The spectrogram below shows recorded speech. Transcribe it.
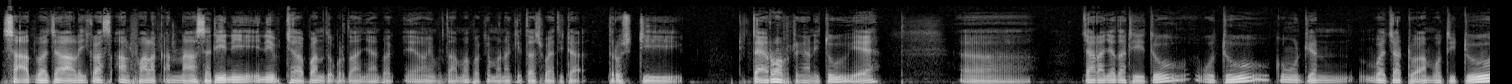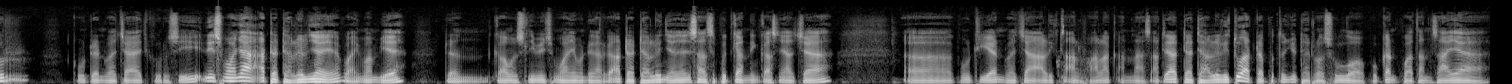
Saat baca al-ikhlas al-falak an-nas, jadi ini ini jawaban untuk pertanyaan yang pertama bagaimana kita supaya tidak terus di diteror dengan itu ya. E, caranya tadi itu wudhu, kemudian baca doa mau tidur, kemudian baca ayat kursi. Ini semuanya ada dalilnya ya Pak Imam ya. Dan kaum muslimin semuanya mendengarkan ada dalilnya. Saya sebutkan ringkasnya aja Uh, kemudian baca alif al falak anas ada ada dalil itu ada petunjuk dari Rasulullah bukan buatan saya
